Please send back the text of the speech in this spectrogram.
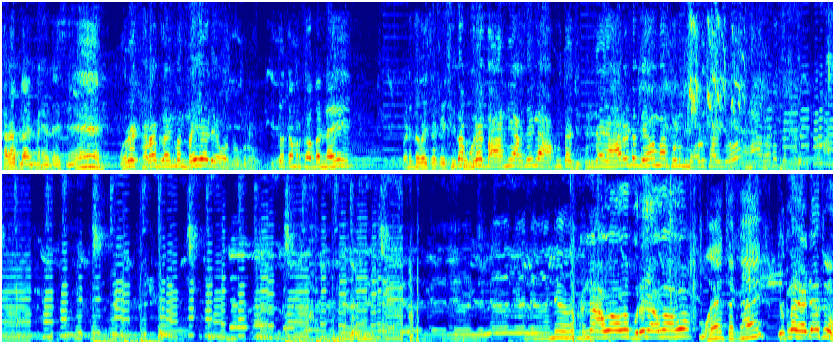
ખરાબ લાઈનમાં હેડે છે ભૂરે ખરાબ લાઈનમાં નહીં હેડે એવો છોકરો. એ તો તમને ખબર નહીં. પણ દવાઈ ચકાઈ શું સીધા ભુરે બહારની આવશે એટલે આપુતા જુતરી જાય. હાર એટલે બેવા મારે થોડું મોડું થાય જો. હા, એટલે આવો આવો ભુરે આવો આવો. ઓય ચકાઈ. કેટલા હેડ્યા છો?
